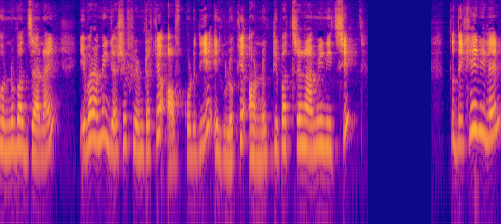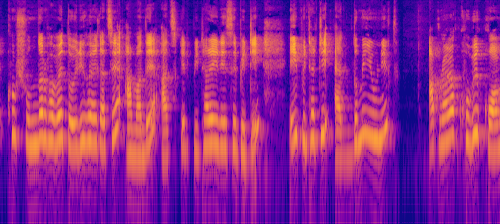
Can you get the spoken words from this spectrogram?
ধন্যবাদ জানাই। এবার আমি গ্যাসের ফ্লেমটাকে অফ করে দিয়ে এগুলোকে অন্য একটি পাত্রে নামিয়ে নিচ্ছি। তো দেখেই নিলেন, খুব সুন্দরভাবে তৈরি হয়ে গেছে আমাদের আজকের পিঠার এই রেসিপিটি এই পিঠাটি একদমই ইউনিক আপনারা খুবই কম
